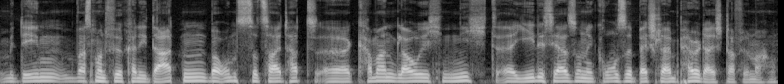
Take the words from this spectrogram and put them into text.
mit dem, was man für Kandidaten bei uns zurzeit hat, äh, kann man, glaube ich, nicht äh, jedes Jahr so eine große Bachelor in Paradise Staffel machen.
